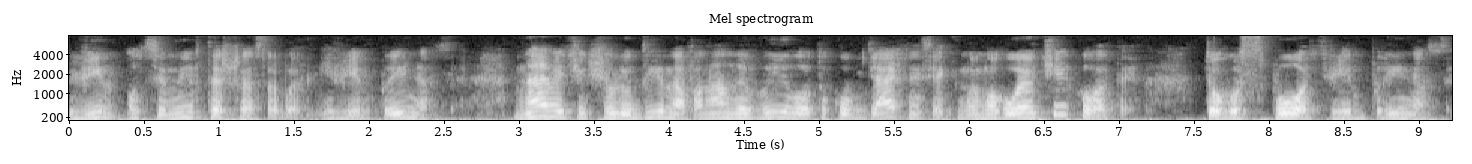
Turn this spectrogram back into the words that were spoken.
Він оцінив те, що я зробив, і Він прийняв це. Навіть якщо людина вона не виявила таку вдячність, як ми могли очікувати, то Господь Він прийняв це.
